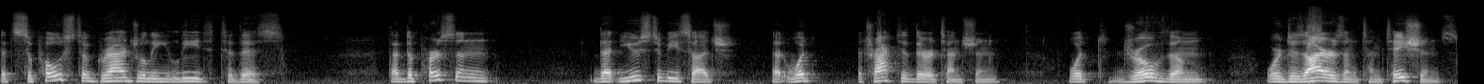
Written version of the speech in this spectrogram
it's supposed to gradually lead to this that the person that used to be such that what attracted their attention, what drove them, were desires and temptations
